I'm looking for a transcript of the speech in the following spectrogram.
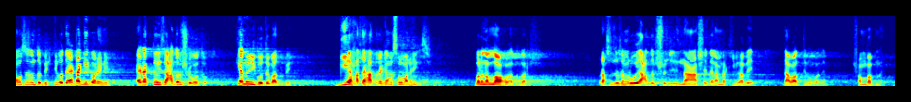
মোহাম্মদ তো ব্যক্তিগত অ্যাটাকই করেনি? এটা তো হয়েছে আদর্শগত? কেন ইগোতে বাঁধবে? গিয়ে হাতে হাত রেখে মুসলমান হয়ে গেছে। বলেন, আল্লাহ আকবর। রাসুল ওই আদর্শ যদি না আসে, তাহলে আমরা কীভাবে দাওয়াত দেবো বলেন? সম্ভব নয়।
